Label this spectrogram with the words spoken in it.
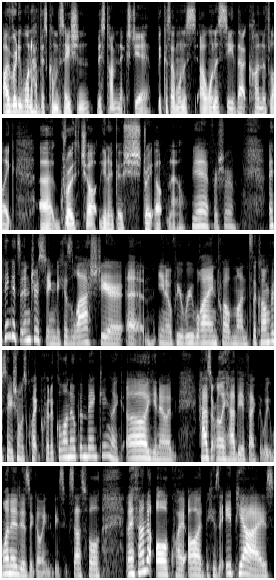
I really want to have this conversation this time next year because I want to. I want to see that kind of like uh, growth chart, you know, go straight up now. Yeah, for sure. I think it's interesting because last year, uh, you know, if we rewind 12 months, the conversation was quite critical on open banking. Like, oh, you know, it hasn't really had the effect that we wanted. Is it going to be successful? And I found it all quite odd because the API APIs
